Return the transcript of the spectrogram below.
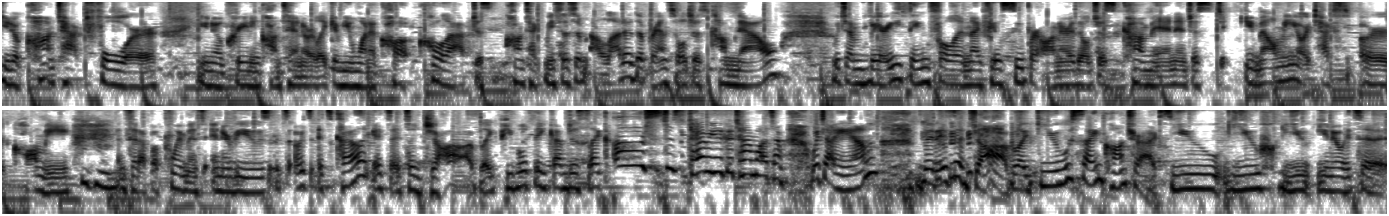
you know, contact for, you know, creating content or like if you want to co- collab, just contact me. So some, a lot of the brands will just come now, which I'm very thankful and I feel super honored. They'll just come in and just email me or text or call me mm-hmm. and set up appointments, interviews. It's, it's, it's kind of like, it's, it's a job. Like people think I'm just like, oh, she's just having a good time all the time, which I am, but it's a job. Like you sign contracts, you, you, you, you know, it's a,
